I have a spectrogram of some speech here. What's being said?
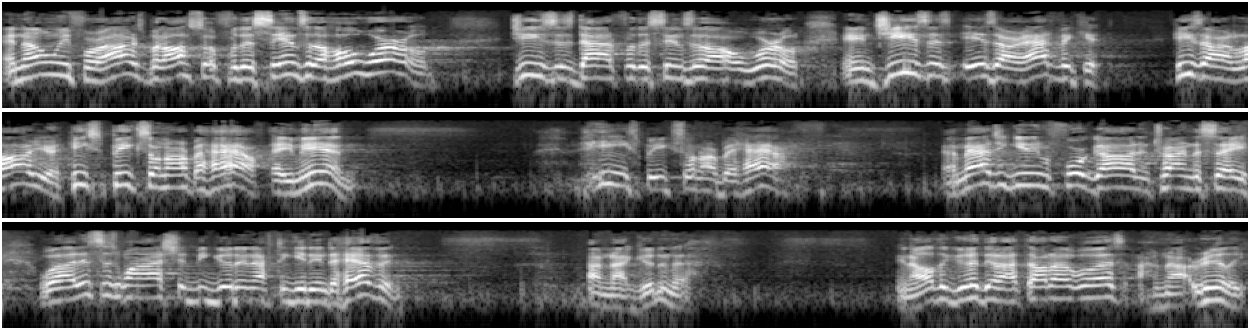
and not only for ours, but also for the sins of the whole world. Jesus died for the sins of the whole world. And Jesus is our advocate. He's our lawyer. He speaks on our behalf. Amen. He speaks on our behalf. Imagine getting before God and trying to say, well, this is why I should be good enough to get into heaven. I'm not good enough. And all the good that I thought I was, I'm not really.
